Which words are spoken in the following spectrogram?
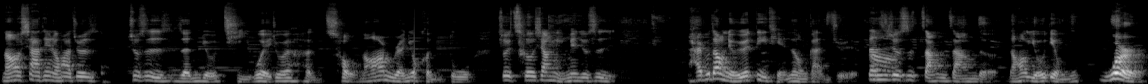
然后夏天的话，就是就是人有体味就会很臭，然后他们人又很多，所以车厢里面就是还不到纽约地铁那种感觉，但是嗯就是脏脏的，然后有点味儿，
